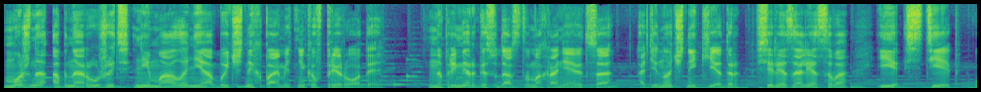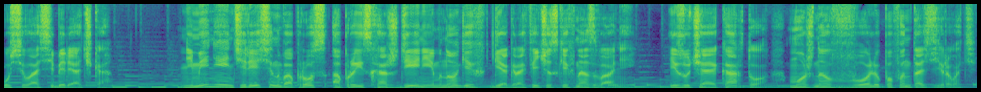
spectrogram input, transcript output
можно обнаружить немало необычных памятников природы. Например, государством охраняются одиночный кедр в селе Залесово и степь у села Сибирячка. Не менее интересен вопрос о происхождении многих географических названий – Изучая карту, можно в волю пофантазировать.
